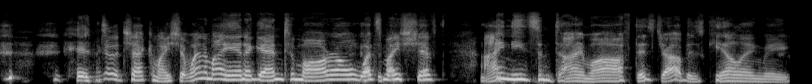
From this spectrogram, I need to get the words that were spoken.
I gotta check my shift. When am I in again tomorrow? What's my shift? I need some time off. This job is killing me.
